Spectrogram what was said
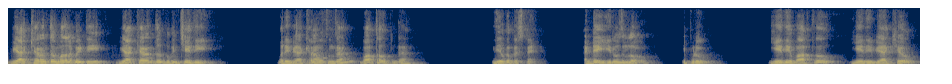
వ్యాఖ్యానంతో మొదలుపెట్టి వ్యాఖ్యానంతో ముగించేది మరి వ్యాఖ్యానం అవుతుందా వార్త అవుతుందా? ఇది ఒక ప్రశ్నే. అంటే ఈ రోజుల్లో ఇప్పుడు ఏది వార్తో ఏది వ్యాఖ్యో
